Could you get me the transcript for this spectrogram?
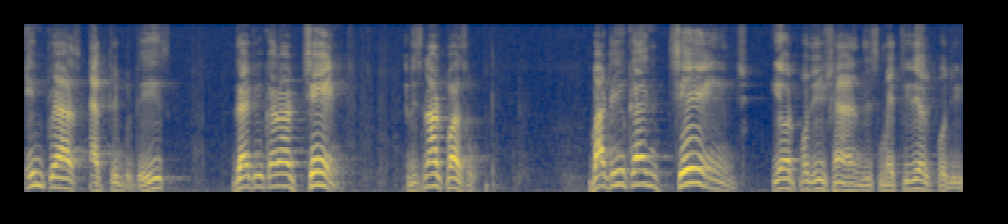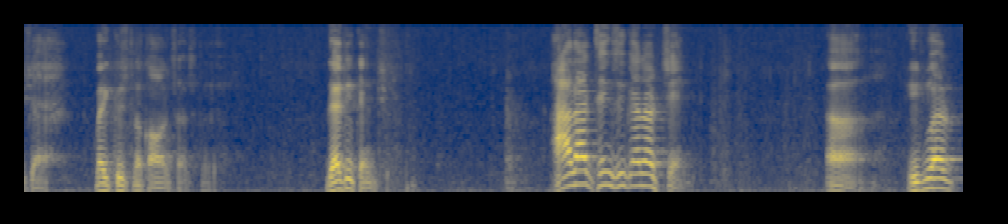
impious activities, that you cannot change. It is not possible. But you can change your position, this material position, by Krishna consciousness. That you can change. Other things you cannot change. Uh, if you are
